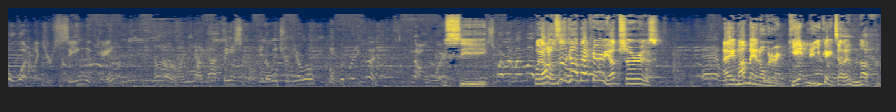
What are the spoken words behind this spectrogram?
Oh, what? Like you're seeing the game? No, no, I mean I got baseball. You know, intramural. We're pretty good. Let's see. Swear on my mother. Wait, hold on. Is this going back here? Yup, sure is. Hey, my man over there getting it. You can't tell him nothing.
